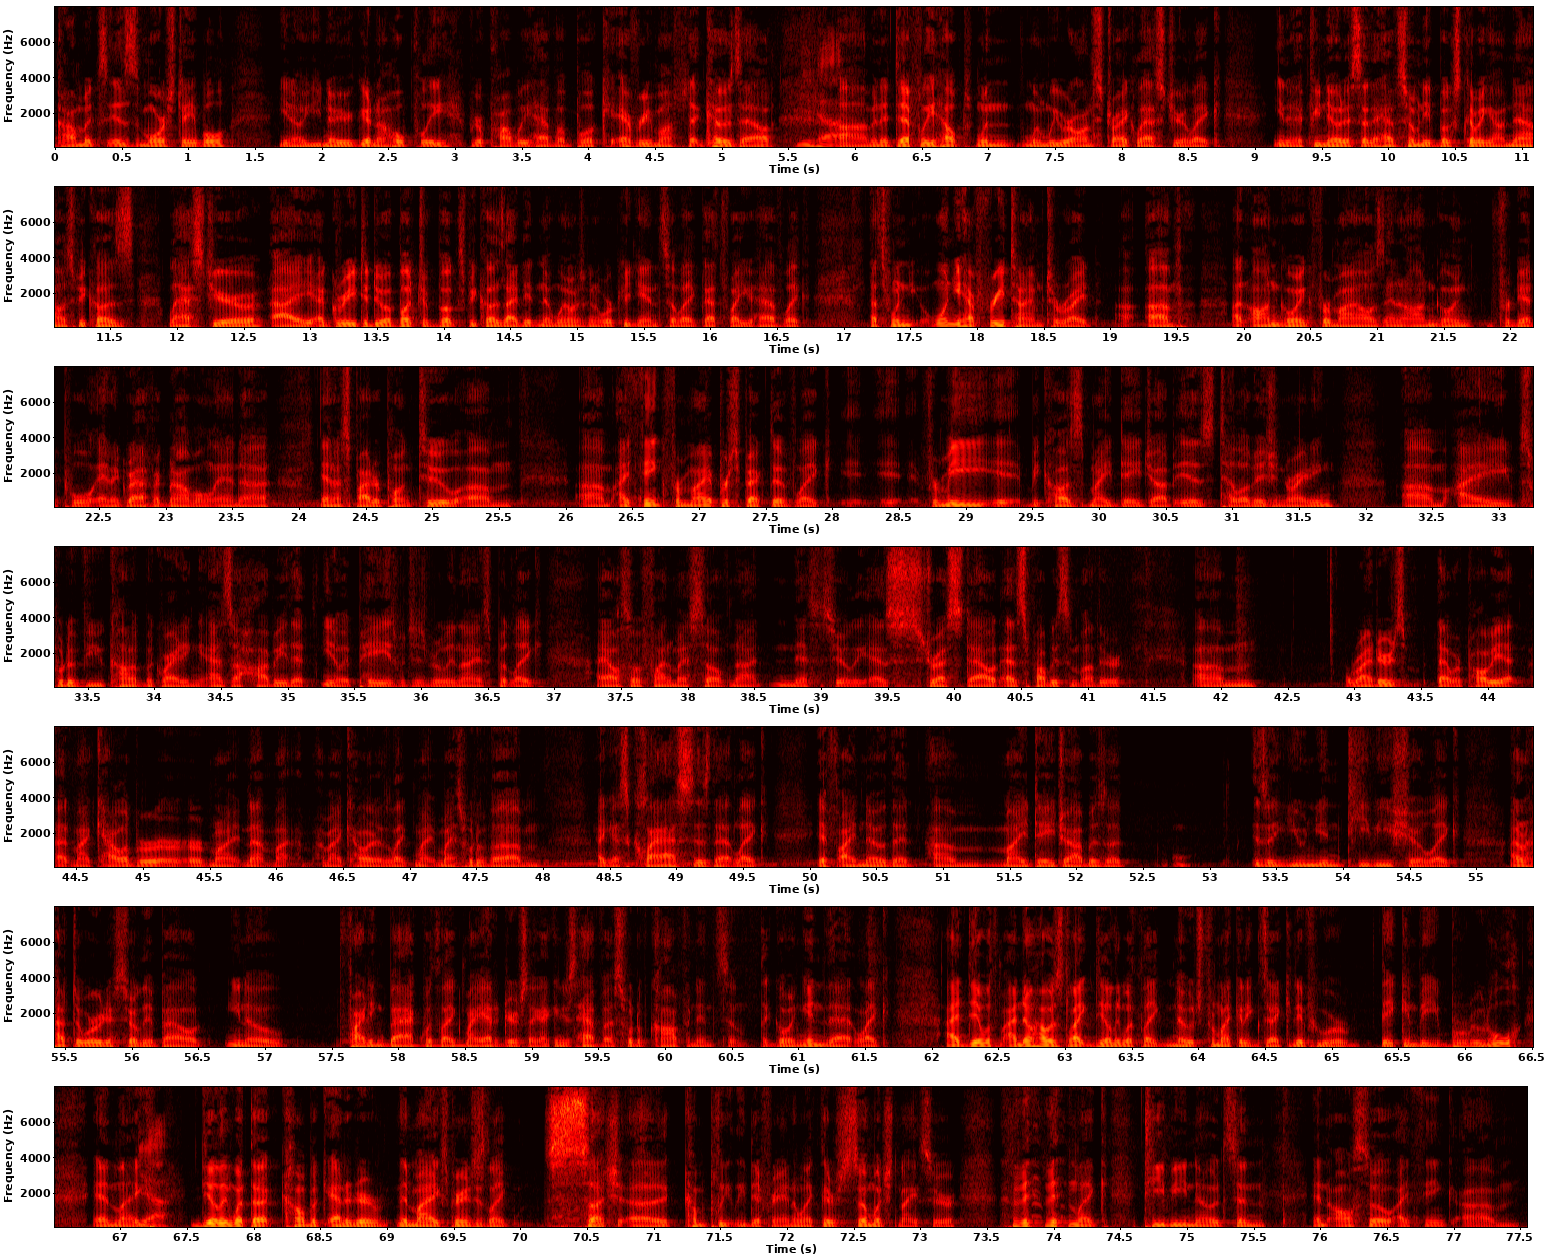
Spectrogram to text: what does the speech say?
comics is more stable. You know, you know you're gonna hopefully you'll probably have a book every month that goes out. Yeah. Um, and it definitely helped when when we were on strike last year. Like, you know, if you notice that I have so many books coming out now, it's because last year I agreed to do a bunch of books because I didn't know when I was going to work again. So like that's why you have like that's when when you have free time to write. Uh, um, an ongoing for Miles and an ongoing for Deadpool and a graphic novel and a and a Spider Punk too. Um, um, I think from my perspective, like it, it, for me, it, because my day job is television writing, um, I sort of view comic book writing as a hobby that you know it pays, which is really nice. But like, I also find myself not necessarily as stressed out as probably some other um, writers that were probably at, at my caliber or, or my not my my caliber, like my my sort of um, I guess class is that like if I know that um, my day job is a is a union TV show, like I don't have to worry necessarily about you know fighting back with like my editors. Like I can just have a sort of confidence in going into that. Like I deal with, I know how it's like dealing with like notes from like an executive who are they can be brutal, and like Yeah. dealing with the comic book editor in my experience is like such a completely different animal. Like they're so much nicer than, than like TV notes, and and also I think um,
